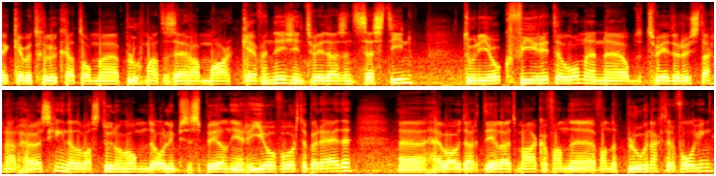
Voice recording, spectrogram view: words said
ik heb het geluk gehad om ploegmaat te zijn van Mark Cavendish in 2016. Toen hij ook vier ritten won en uh, op de tweede rustdag naar huis ging. Dat was toen nog om de Olympische Spelen in Rio voor te bereiden. Uh, hij wou daar deel uitmaken van de, van de ploegenachtervolging.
